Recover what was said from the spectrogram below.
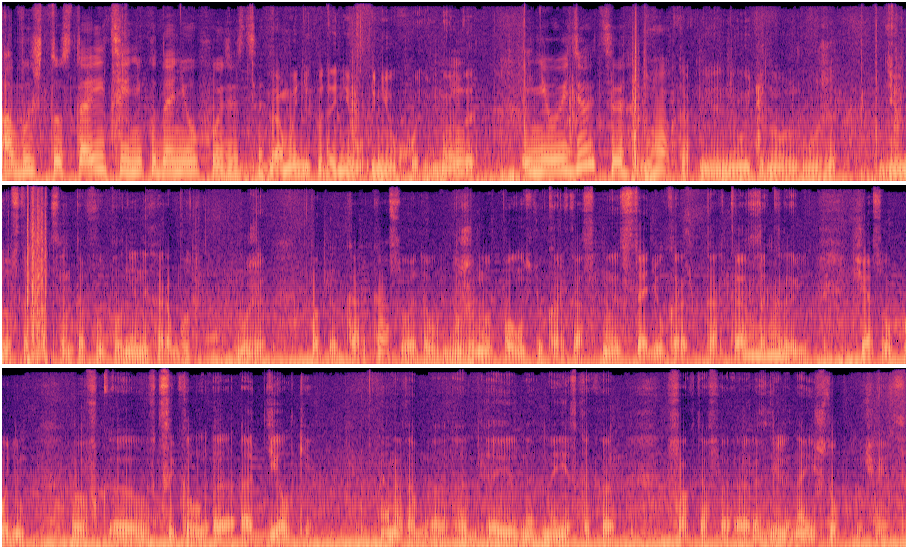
А вы что, стоите и никуда не уходите? А мы никуда не, не уходим. Ну, это- И не уйдете? ну а как не, не уйти? Ну уже 90% выполненных работ уже по каркасу, это уже мы полностью каркас, мы стадию кар- каркас закрыли. Сейчас уходим в, в цикл э, отделки. Она там э, на- несколько фактов разделена. И что получается?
